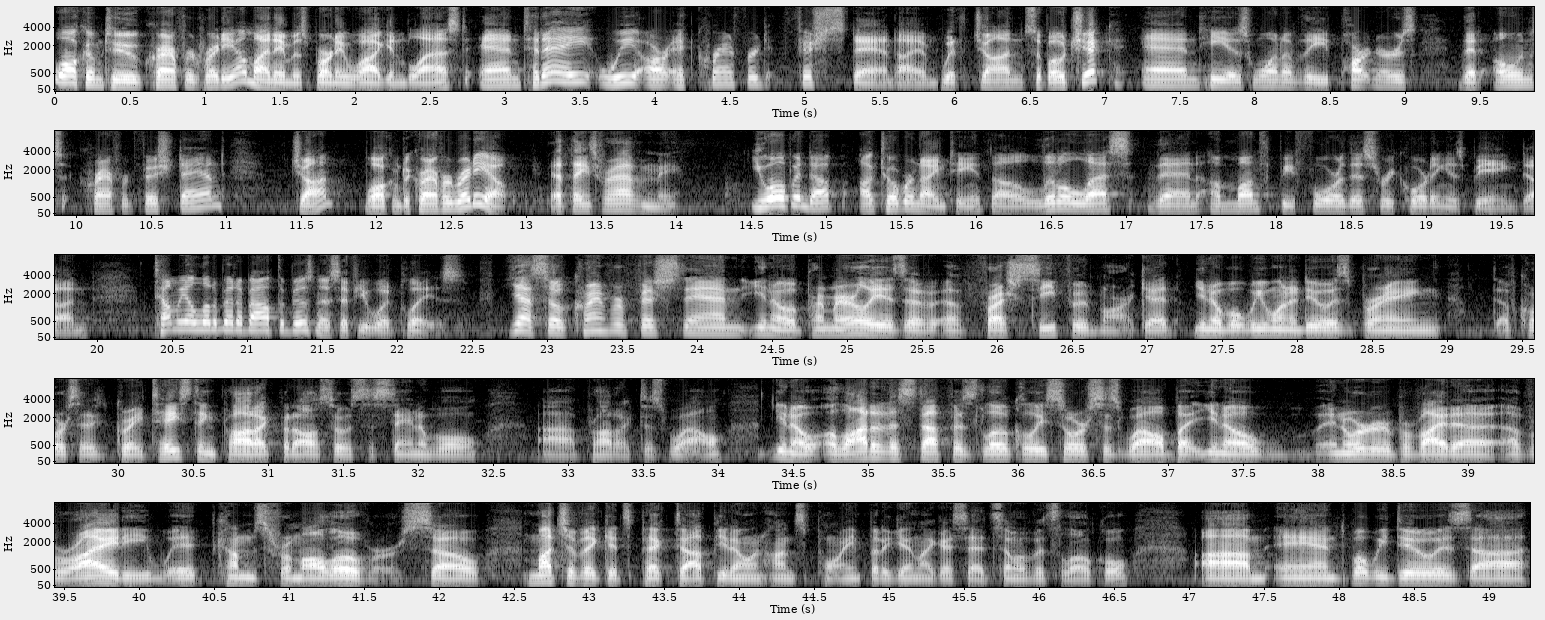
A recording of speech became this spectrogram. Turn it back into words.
Welcome to Cranford Radio. My name is Bernie Wagenblast, and today we are at Cranford Fish Stand. I am with John Sabocic, and he is one of the partners that owns Cranford Fish Stand. John, welcome to Cranford Radio. Yeah, thanks for having me. You opened up October 19th, a little less than a month before this recording is being done. Tell me a little bit about the business, if you would, please. Yeah, so Cranford Fish Stand, you know, primarily is a, a fresh seafood market. You know, what we want to do is bring of course, a great tasting product, but also a sustainable uh, product as well. You know, a lot of the stuff is locally sourced as well, but you know, in order to provide a, a, variety, it comes from all over. So much of it gets picked up, you know, in Hunts Point, but again, like I said, some of it's local. Um, and what we do is uh,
